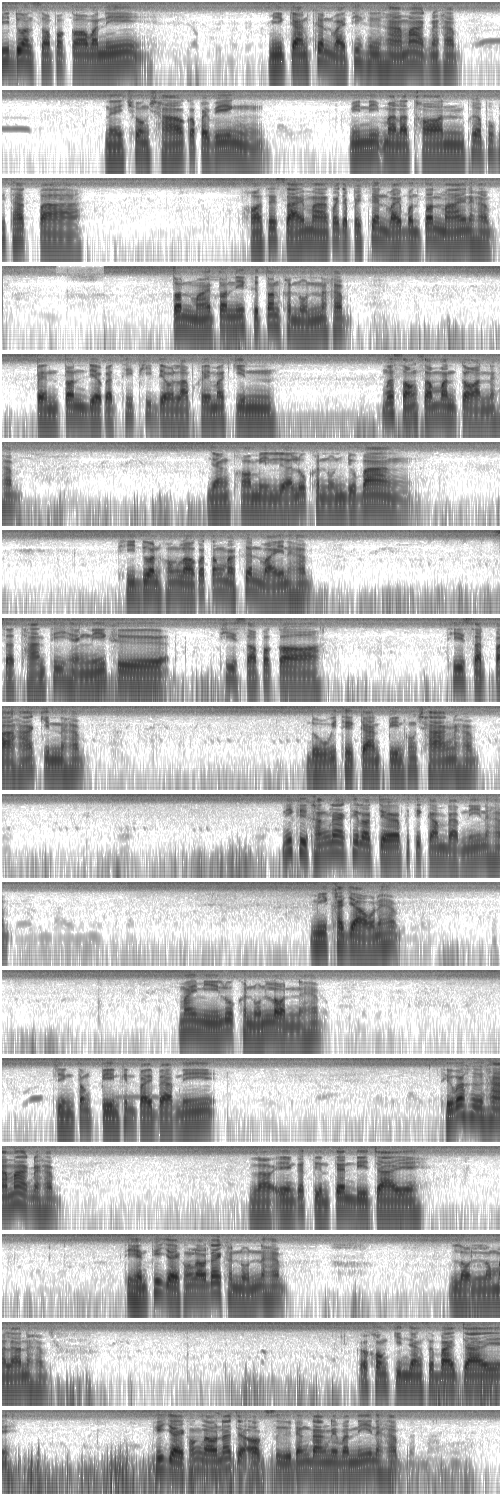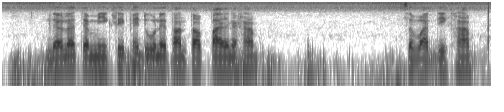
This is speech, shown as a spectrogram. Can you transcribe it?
พี่ด้วนสปกวันนี้ มีการเคลื่อนไหวที่ฮือฮามากนะครับ ในช่วงเช้าก็ไปวิ่ง มินิมาราธอนเพื่อผู้พิทักษ์ป่า พอสายๆมาก็จะไปเคลื่อนไหวบนต้นไม้นะครับ ต้นไม้ต้นนี้คือต้นขนุนนะครับ เป็นต้นเดียวกับที่พี่เดียวหลับเคยมากิน เมื่อสองสามวันก่อนนะครับ ยังพอมีเหลือลูกขนุนอยู่บ้าง พีด้วนของเราก็ต้องมาเคลื่อนไหวนะครับ สถานที่แห่งนี้คือที่สปกที่สัตว์ป่าหากินนะครับ ดูวิธีการปีนของช้างนะครับ นี่คือครั้งแรกที่เราเจอพฤติกรรมแบบนี้นะครับ มีเขย่านะครับ ไม่มีลูกขนุนหล่นนะครับ จึงต้องปีนขึ้นไปแบบนี้ ถือว่าฮือฮามากนะครับ เราเองก็ตื่นเต้นดีใจ ที่เห็นพี่ใหญ่ของเราได้ขนุนนะครับ หล่นลงมาแล้วนะครับ ก็คงกินอย่างสบายใจ พี่ใหญ่ของเราน่าจะออกสื่อดัง ๆ ในวันนี้นะครับ เดี๋ยวเราจะมีคลิปให้ดูในตอนต่อไปนะครับ สวัสดีครับ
